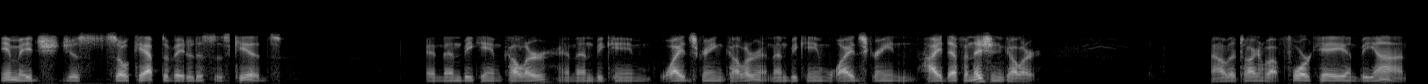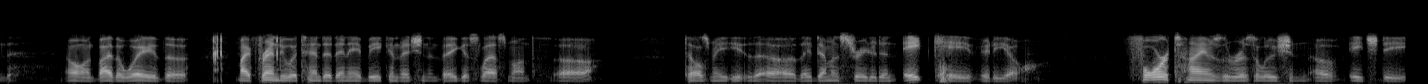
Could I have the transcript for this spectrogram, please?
image just so captivated us as kids and then became color and then became widescreen color and then became widescreen high definition color now they're talking about 4K and beyond. Oh, and by the way, the my friend who attended NAB convention in Vegas last month uh, tells me he, uh, they demonstrated an 8K video, four times the resolution of HD.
